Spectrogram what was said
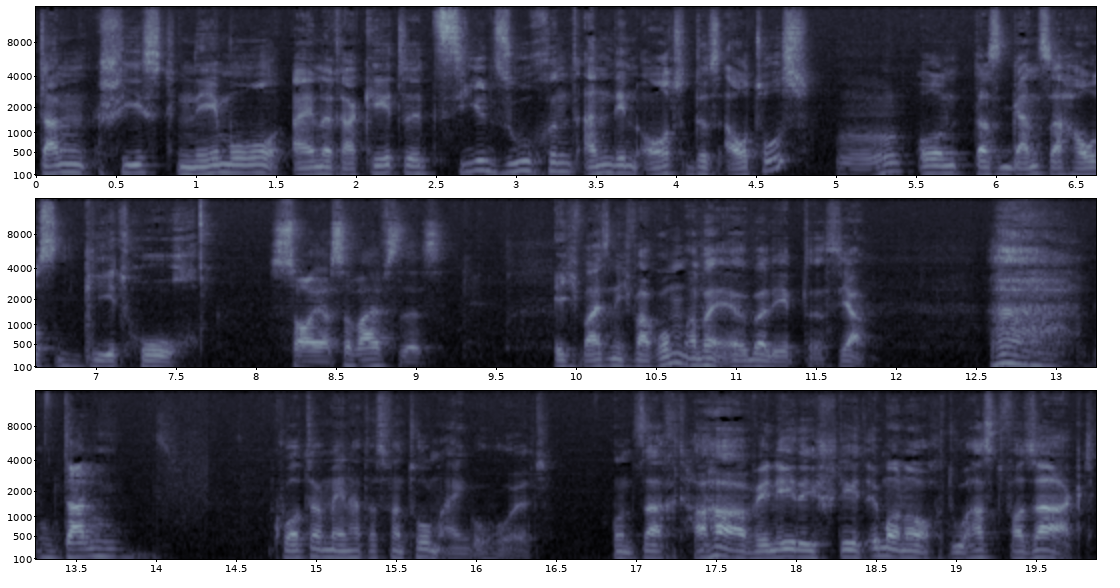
Dann schießt Nemo eine Rakete zielsuchend an den Ort des Autos und das ganze Haus geht hoch. Sawyer survives this. Ich weiß nicht warum, aber er überlebt es, ja. Und dann, Quartermain hat das Phantom eingeholt und sagt, haha, Venedig steht immer noch, du hast versagt.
